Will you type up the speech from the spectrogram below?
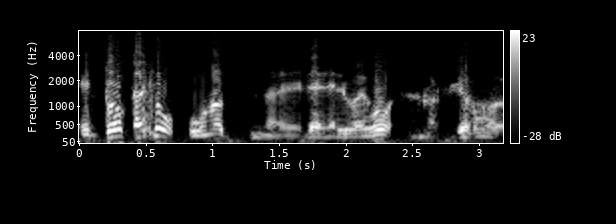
en, todo caso, uno, desde luego, yo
